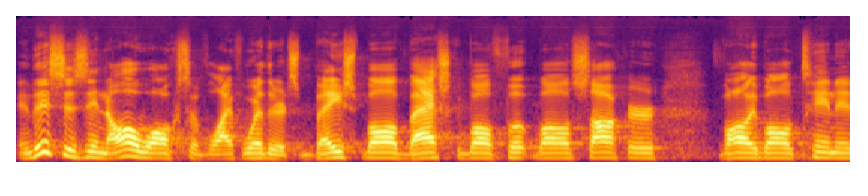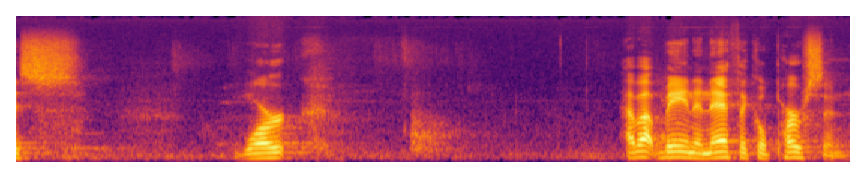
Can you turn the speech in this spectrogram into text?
and this is in all walks of life, whether it's baseball, basketball, football, soccer, volleyball, tennis, work. How about being an ethical person?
